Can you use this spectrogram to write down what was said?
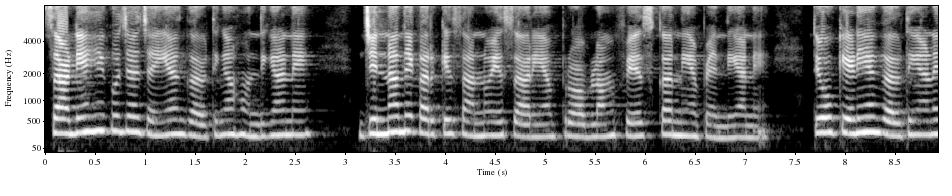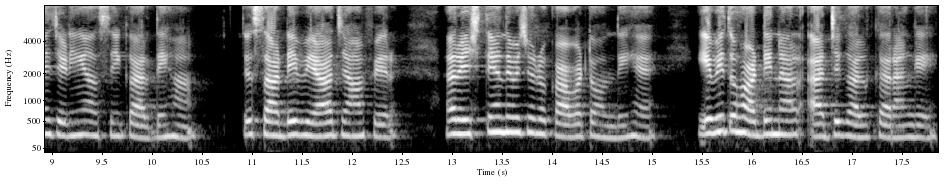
ਸਾਡੀਆਂ ਹੀ ਕੁਝ ਅਜਿਹੀਆਂ ਗਲਤੀਆਂ ਹੁੰਦੀਆਂ ਨੇ, ਜਿਨ੍ਹਾਂ ਦੇ ਕਰਕੇ ਸਾਨੂੰ ਇਹ ਸਾਰੀਆਂ ਪ੍ਰੋਬਲਮ ਫੇਸ ਕਰਨੀਆਂ ਪੈਂਦੀਆਂ ਨੇ ਤੇ ਉਹ ਕਿਹੜੀਆਂ ਗਲਤੀਆਂ ਨੇ ਜਿਹੜੀਆਂ ਅਸੀਂ ਕਰਦੇ ਹਾਂ। ਤੇ ਸਾਡੇ ਵਿਆਹ ਜਾਂ ਫਿਰ ਰਿਸ਼ਤਿਆਂ ਦੇ ਵਿੱਚ ਰੁਕਾਵਟ ਆਉਂਦੀ ਹੈ। ਇਹ ਵੀ ਤੁਹਾਡੇ ਨਾਲ ਅੱਜ ਗੱਲ ਕਰਾਂਗੇ।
